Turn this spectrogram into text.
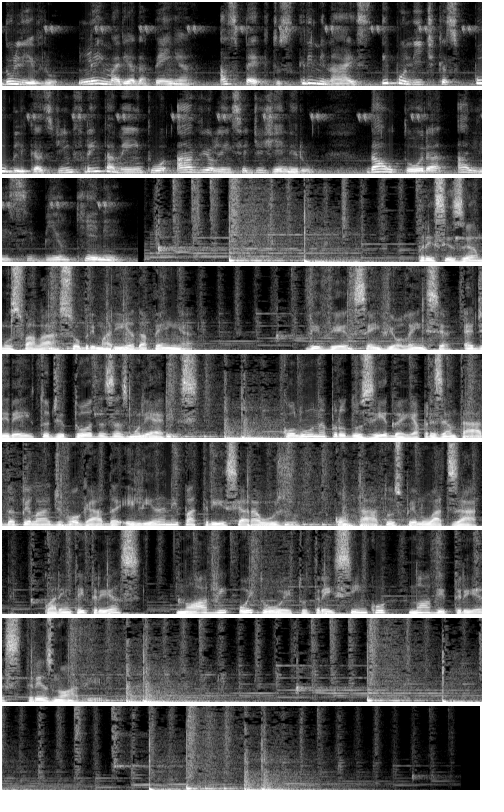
do livro Lei Maria da Penha Aspectos Criminais e Políticas Públicas de Enfrentamento à Violência de Gênero, da autora Alice Bianchini. Precisamos falar sobre Maria da Penha Viver sem violência é direito de todas as mulheres. Coluna produzida e apresentada pela advogada Eliane Patrícia Araújo. Contatos pelo WhatsApp 43 98835 9339.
